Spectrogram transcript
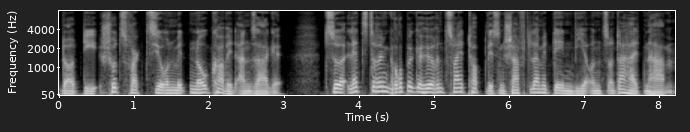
dort die Schutzfraktion mit No-Covid-Ansage. Zur letzteren Gruppe gehören zwei Top-Wissenschaftler, mit denen wir uns unterhalten haben.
